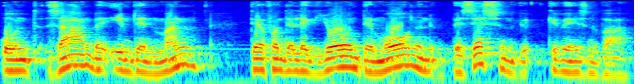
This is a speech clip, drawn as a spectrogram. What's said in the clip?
und sahen bei ihm den Mann, der von der Legion Dämonen besessen gewesen war.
